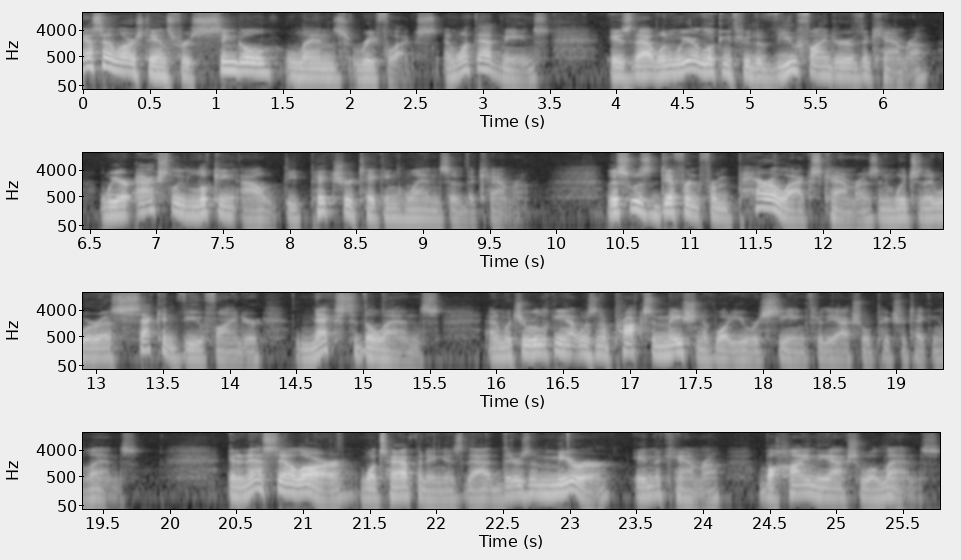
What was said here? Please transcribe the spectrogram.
SLR stands for single lens reflex. And what that means is that when we are looking through the viewfinder of the camera, we are actually looking out the picture-taking lens of the camera. This was different from parallax cameras in which they were a second viewfinder next to the lens, and what you were looking at was an approximation of what you were seeing through the actual picture-taking lens. In an SLR, what's happening is that there's a mirror in the camera behind the actual lens.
